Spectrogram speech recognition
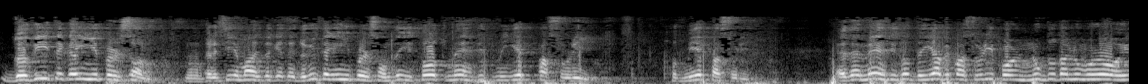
do vij tek ai një person, në drejtësi e madhe do ketë, do vij tek ai një person dhe i thotë Mehdit më jep pasuri. Po më jep pasuri. Edhe Mehdi thotë do i japi pasuri, por nuk do ta numëroj,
